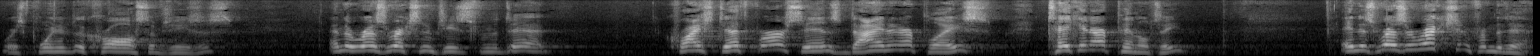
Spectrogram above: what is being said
where he's pointing to the cross of Jesus, and the resurrection of Jesus from the dead. Christ's death for our sins, dying in our place, taking our penalty, and his resurrection from the dead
